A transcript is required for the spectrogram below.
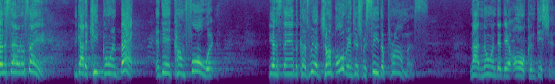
understand what I'm saying? You got to keep going back and then come forward. You understand? Because we'll jump over and just receive the promise, not knowing that they're all conditioned.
